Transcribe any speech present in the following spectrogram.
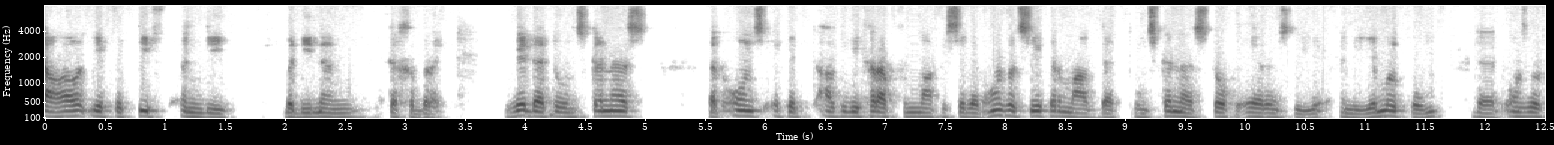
taal effektief in die bediening te gebruik. Weet dat ons kinders dat ons ek het altyd die grap gemaak gesê dat ons wil seker maak dat ons kinders tog eers die, in die hemel kom dat ons wil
